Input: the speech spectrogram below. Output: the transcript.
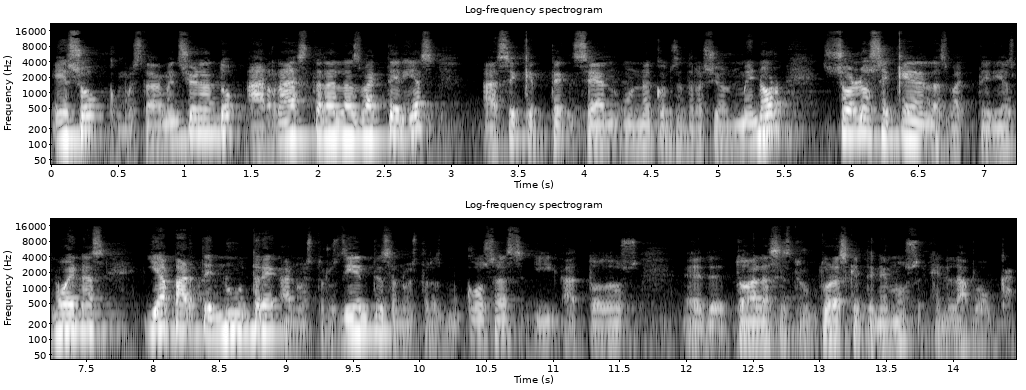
eso, como estaba mencionando, arrastra las bacterias, hace que sean una concentración menor, solo se quedan las bacterias buenas y aparte nutre a nuestros dientes, a nuestras mucosas y a todos, eh, todas las estructuras que tenemos en la boca.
